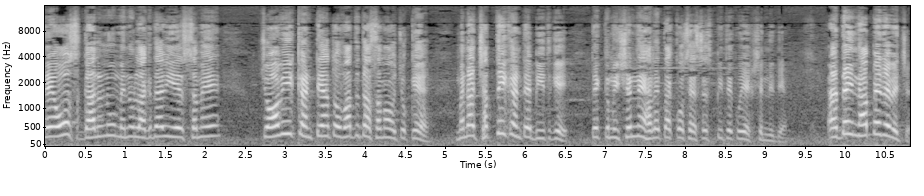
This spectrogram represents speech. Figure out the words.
ਤੇ ਉਸ ਗੱਲ ਨੂੰ ਮੈਨੂੰ ਲੱਗਦਾ ਵੀ ਇਸ ਸਮੇਂ 24 ਘੰਟਿਆਂ ਤੋਂ ਵੱਧ ਦਾ ਸਮਾਂ ਹੋ ਚੁੱਕਿਆ ਹੈ। ਮੈਨਾਂ 36 ਘੰਟੇ ਬੀਤ ਗਏ ਤੇ ਕਮਿਸ਼ਨ ਨੇ ਹਲੇ ਤੱਕ ਉਸ ਐਸਐਸਪੀ ਤੇ ਕੋਈ ਐਕਸ਼ਨ ਨਹੀਂ ਲਿਆ। ਐਦਾਂ ਹੀ ਨਾਭੇ ਦੇ ਵਿੱਚ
